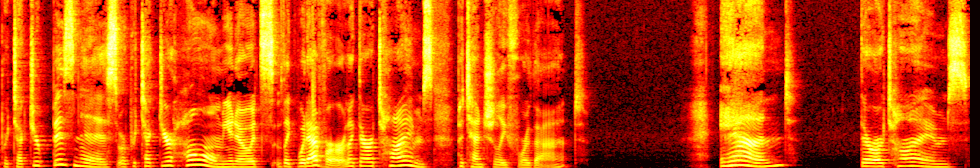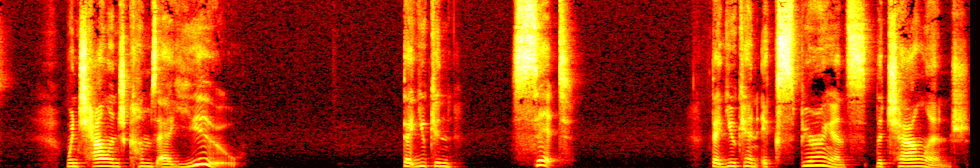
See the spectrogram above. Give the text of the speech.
protect your business or protect your home you know it's like whatever. Like there are times potentially for that. And there are times when challenge comes at you that you can sit, that you can experience the challenge,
